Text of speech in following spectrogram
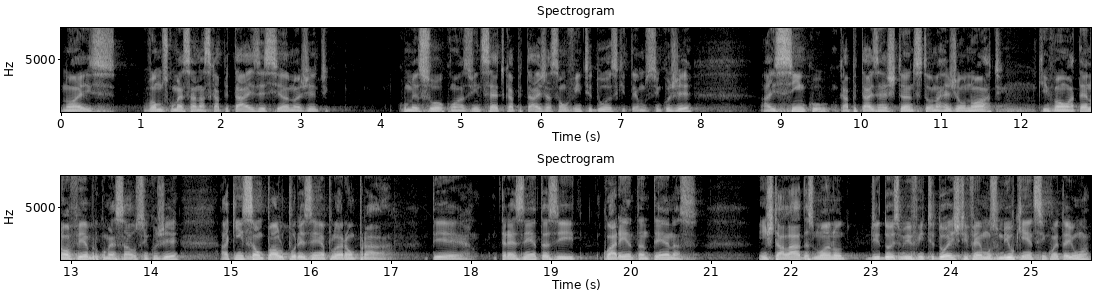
Nós vamos começar nas capitais. Esse ano a gente começou com as 27 capitais, já são 22 que temos 5G. As cinco capitais restantes estão na região norte, que vão até novembro começar o 5G. Aqui em São Paulo, por exemplo, eram para ter 340 antenas instaladas no ano de 2022, tivemos 1.551.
